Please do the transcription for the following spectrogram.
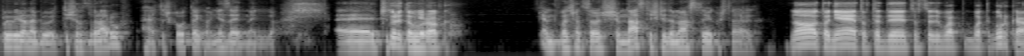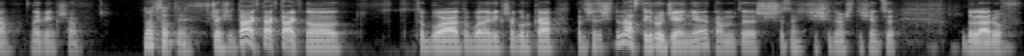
po ile one były? Tysiąc dolarów? E, coś koło tego, nie za jednego. E, Który to był rok? Nie wiem, 2018, 17, jakoś tak. No to nie, to wtedy, to wtedy była, była ta górka największa. No co ty? Wcześniej, tak, tak, tak. No, to była, to była największa górka 2017, grudzień, nie? Tam też 16-17 tysięcy dolarów.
